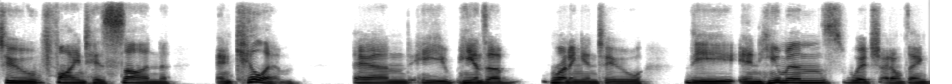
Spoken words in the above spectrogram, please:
to find his son and kill him and he he ends up running into the Inhumans, which I don't think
